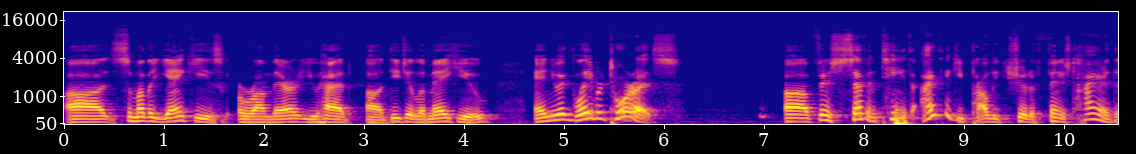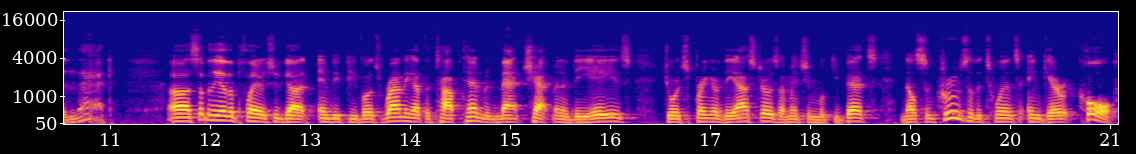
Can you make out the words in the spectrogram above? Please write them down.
uh, some other Yankees around there. You had uh, DJ LeMahieu, and you had Gleyber Torres. Uh, finished 17th. I think he probably should have finished higher than that. Uh, some of the other players who got MVP votes, rounding out the top 10 with Matt Chapman of the A's, George Springer of the Astros, I mentioned Mookie Betts, Nelson Cruz of the Twins, and Gerrit Cole.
